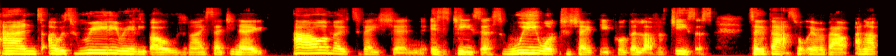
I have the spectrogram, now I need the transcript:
And I was really, really bold, and I said, you know, our motivation is Jesus. We want to show people the love of Jesus. So that's what we're about. And I,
